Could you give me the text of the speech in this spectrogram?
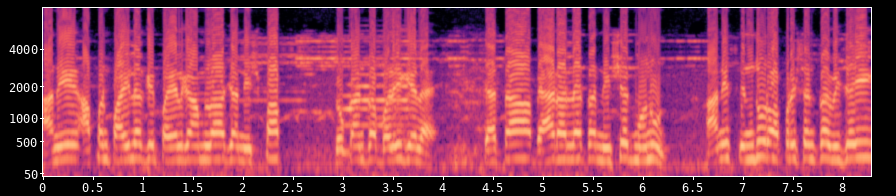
आणि आपण पाहिलं की पहलगामला ज्या निष्पाप लोकांचा बळी गेलाय त्याचा बॅड हल्ल्याचा निषेध म्हणून आणि सिंदूर ऑपरेशनचा विजयी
